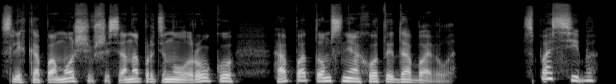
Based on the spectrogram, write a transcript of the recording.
Слегка поморщившись, она протянула руку, а потом с неохотой добавила. «Спасибо».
